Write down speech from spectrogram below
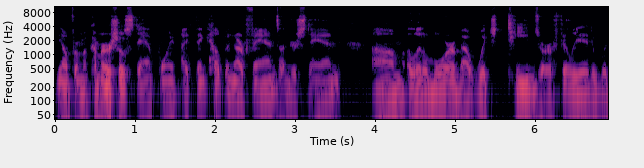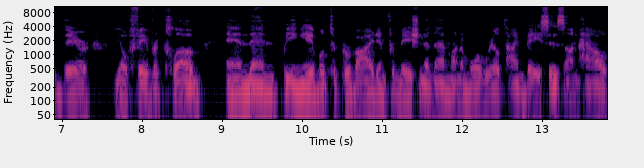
You know, from a commercial standpoint, I think helping our fans understand um, a little more about which teams are affiliated with their you know favorite club and then being able to provide information to them on a more real time basis on how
